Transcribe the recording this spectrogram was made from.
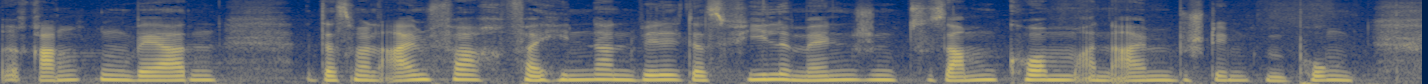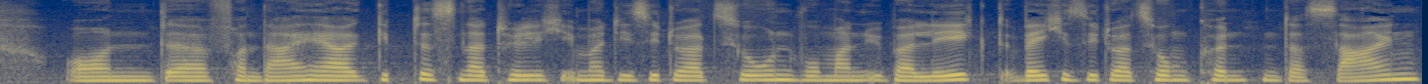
ranken werden, dass man einfach verhindern will, dass viele Menschen zusammenkommen an einem bestimmten Punkt. Und äh, von daher gibt es natürlich immer die Situation, wo man überlegt, welche Situationen könnten das sein?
